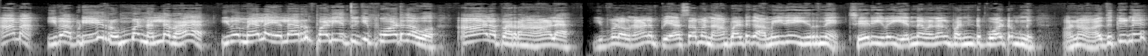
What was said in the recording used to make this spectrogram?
ஆமா இவ அப்படியே ரொம்ப நல்லவ. இவ மேல எல்லாரும் பழிய தூக்கி போடுதாவோ? ஆளை பாடுறான் ஆளை. இவ்வளவு நாளும் பேசாம நான் பாட்டுக்கு அமைதியே இருந்தேன். சரி இவ என்ன வேணாலும் பண்ணிட்டு போட்டோம்னு ஆனா அதுக்குன்னு?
